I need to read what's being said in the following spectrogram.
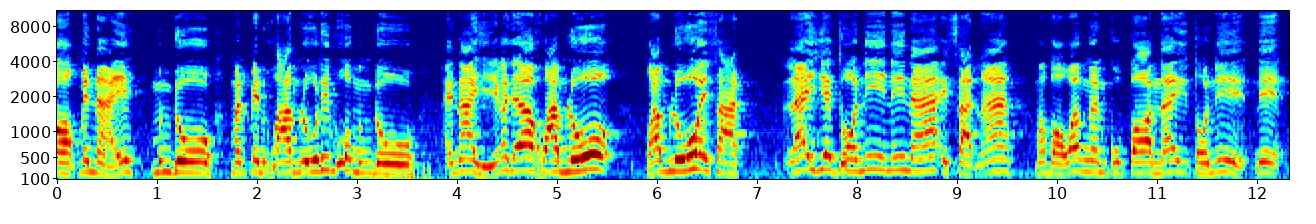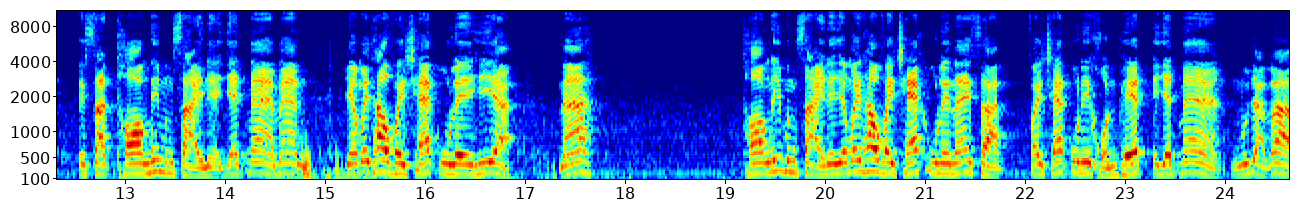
ออกไปไหน มึงดู มันเป็นความรู้ที่พวกมึงดู ไอ้หน้าหีก็จะว่าความรู้ ความรู้ไอสัตว์ และไอเฮียโทนี่นี่นะไอสัตว์นะ มาบอกว่าเงินกูปลอมนะไอโทนี่นี่ไอสัตว์ทองที่มึงใส่เนี่ยเย็ดแม่แม่ง ยังไม่เท่าไฟแช็กกูเลยเฮียนะ ทองที่มึงใส่เนี่ยยังไม่เท่าไฟแช็กกูเลยนะไอสัตว์ไฟแช็กกูนี่ขนเพชรไอเย็ดแม่มึงรู้จักเปล่า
